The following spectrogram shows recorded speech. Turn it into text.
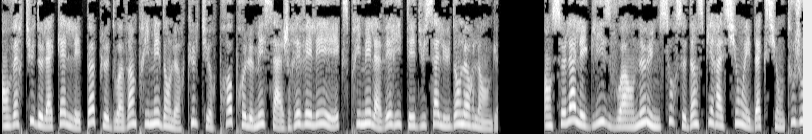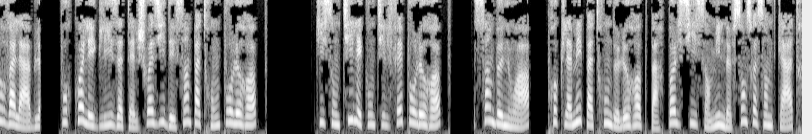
en vertu de laquelle les peuples doivent imprimer dans leur culture propre le message révélé et exprimer la vérité du salut dans leur langue. En cela l'Église voit en eux une source d'inspiration et d'action toujours valable, pourquoi l'Église a-t-elle choisi des saints patrons pour l'Europe? Qui sont-ils et qu'ont-ils fait pour l'Europe? Saint Benoît, proclamé patron de l'Europe par Paul VI en 1964,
